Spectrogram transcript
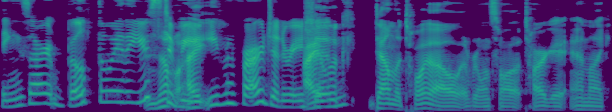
things aren't built the way they used No, to be I- even for our generation I look down the toy aisle every once in a while at Target and like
